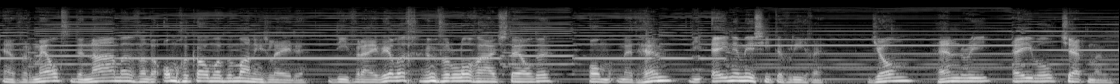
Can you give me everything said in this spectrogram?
en vermeldt de namen van de omgekomen bemanningsleden, die vrijwillig hun verlof uitstelden om met hem die ene missie te vliegen. John Henry Abel Chapman.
